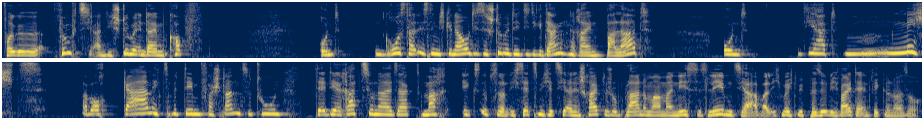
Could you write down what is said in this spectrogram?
Folge 50 an, die Stimme in deinem Kopf. Und ein Großteil ist nämlich genau diese Stimme, die, die die Gedanken reinballert und die hat nichts, aber auch gar nichts mit dem Verstand zu tun, der dir rational sagt, mach XY. Ich setze mich jetzt hier an den Schreibtisch und plane mal mein nächstes Lebensjahr, weil ich möchte mich persönlich weiterentwickeln oder so.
